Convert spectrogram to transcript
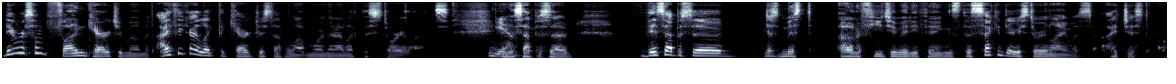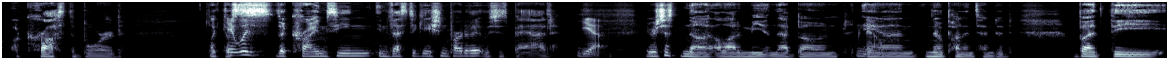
there were some fun character moments. I think I like the character stuff a lot more than I like the storylines in this episode. This episode just missed on a few too many things. The secondary storyline was I just across the board. Like the It was- the crime scene investigation part of it was just bad Yeah. it was just not a lot of meat in that bone No. and no pun intended but the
